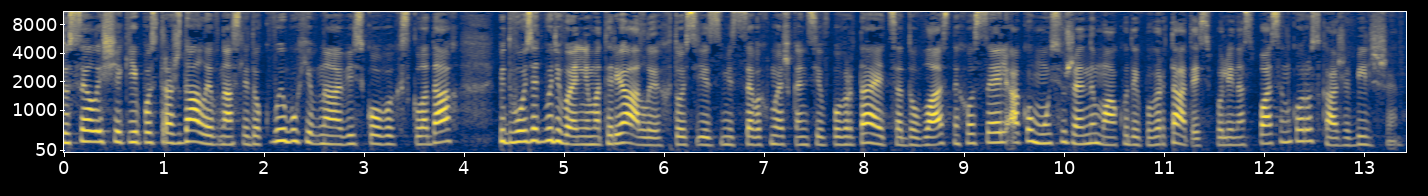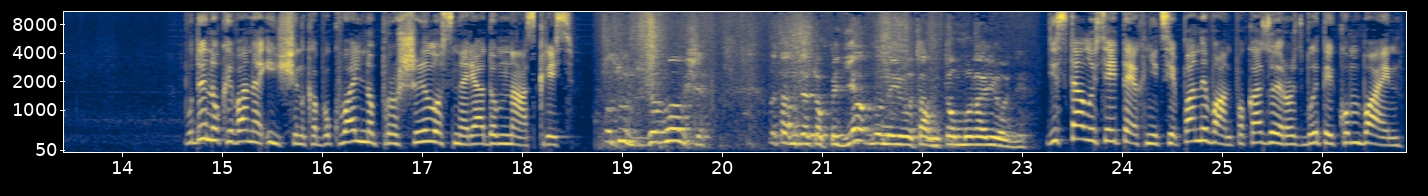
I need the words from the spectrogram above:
До селищ, які постраждали внаслідок вибухів на військових складах, підвозять будівельні матеріали. Хтось із місцевих мешканців повертається до власних осель, а комусь уже нема куди повертатись. Поліна Спасенко розкаже більше. Будинок Івана Іщенка буквально прошило снарядом наскрізь. Отут здорвався, отам де то під'явлений, отам в тому районі. Дісталося й техніці. Пан Іван показує розбитий комбайн.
